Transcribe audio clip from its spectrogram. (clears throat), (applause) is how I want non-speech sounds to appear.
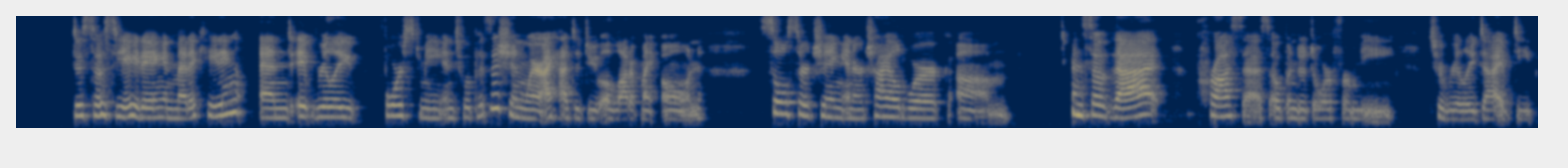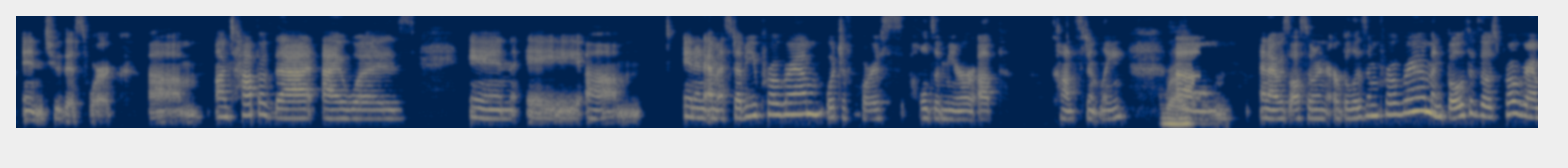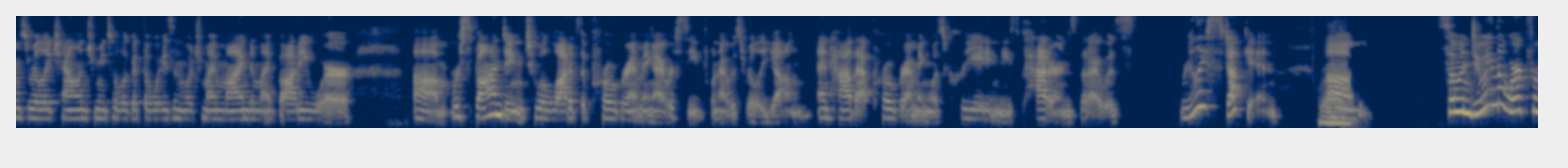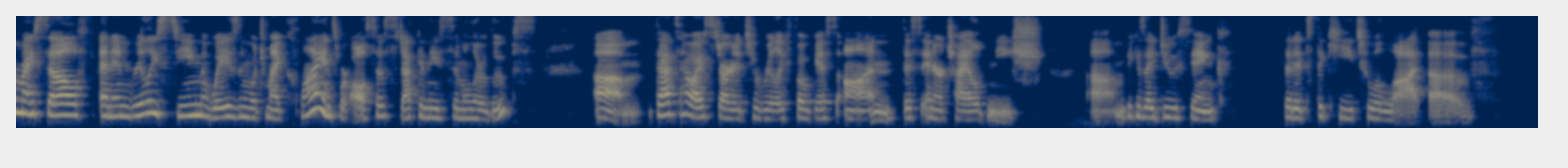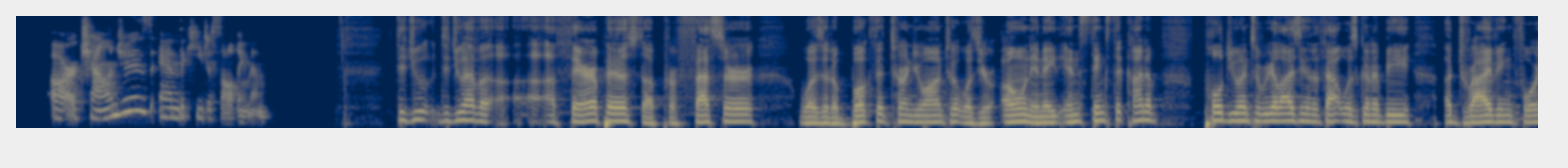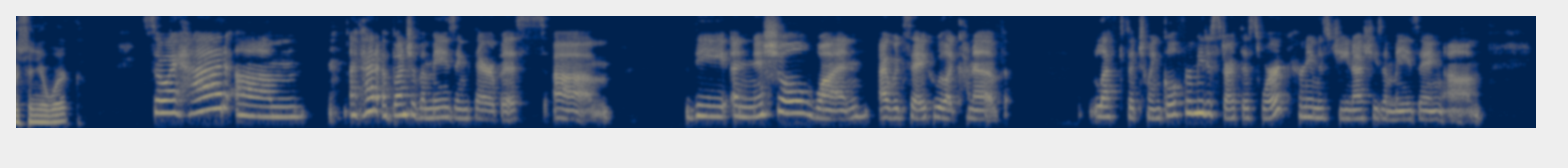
dissociating and medicating. And it really forced me into a position where I had to do a lot of my own soul searching, inner child work. Um, and so that process opened a door for me to really dive deep into this work. Um, on top of that, I was in a um, in an MSW program, which of course holds a mirror up constantly. Right. Um, and I was also in an herbalism program, and both of those programs really challenged me to look at the ways in which my mind and my body were um, responding to a lot of the programming I received when I was really young, and how that programming was creating these patterns that I was really stuck in. Right. Um, so, in doing the work for myself and in really seeing the ways in which my clients were also stuck in these similar loops, um, that's how I started to really focus on this inner child niche. Um, because I do think that it's the key to a lot of our challenges and the key to solving them. Did you did you have a, a, a therapist, a professor? Was it a book that turned you on to it? Was your own innate instincts that kind of pulled you into realizing that that was going to be a driving force in your work? So I had um, (clears throat) I've had a bunch of amazing therapists. Um, the initial one, I would say, who like kind of left the twinkle for me to start this work. Her name is Gina. She's amazing. Um,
